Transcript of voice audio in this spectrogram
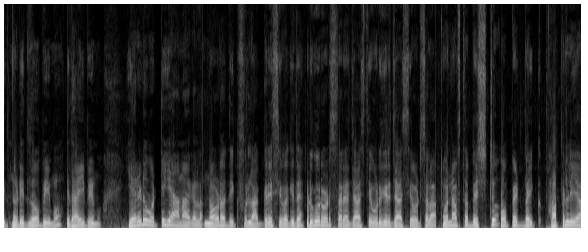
ಇದು ನೋಡಿ ಲೋ ಬೀಮು ಇದು ಹೈ ಬೀಮು ಎರಡು ಒಟ್ಟಿಗೆ ಆನ್ ಆಗಲ್ಲ. ನೋಡೋದಿಕ್ ಫುಲ್ ಅಗ್ರೆಸಿವ್ ಆಗಿದೆ. ಹುಡುಗರು ಓಡಿಸ್ತಾರೆ, ಜಾಸ್ತಿ ಹುಡುಗಿರು ಜಾಸ್ತಿ ಓಡಿಸಲ್ಲ. One of the best moped bike Aprilia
